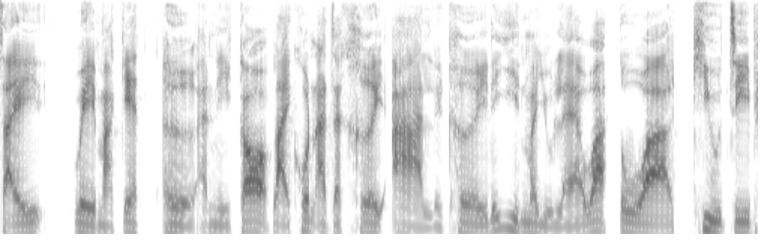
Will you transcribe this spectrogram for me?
Size เวย์มาร์เก็ตเอออันนี้ก็หลายคนอาจจะเคยอ่านหรือเคยได้ยินมาอยู่แล้วว่าตัว QGLP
